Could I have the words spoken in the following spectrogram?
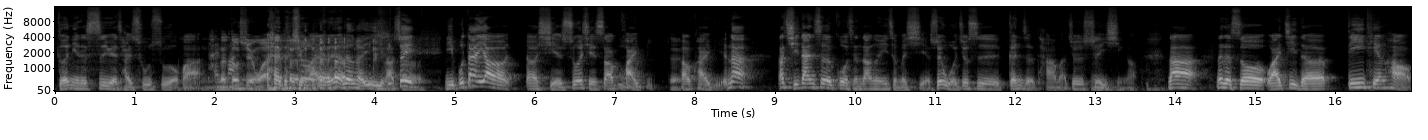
隔年的四月才出书的话，那都选完 都选完了，没有任何意义嘛，所以。你不但要呃写书，而且是要快笔，对，要快笔。那那骑单车的过程当中你怎么写？所以我就是跟着他嘛，就是随行啊。嗯、那那个时候我还记得第一天哈，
